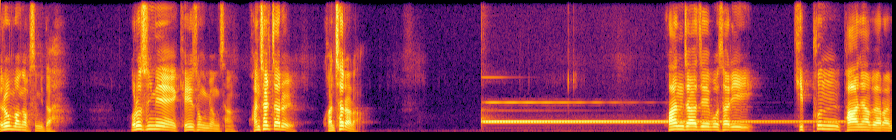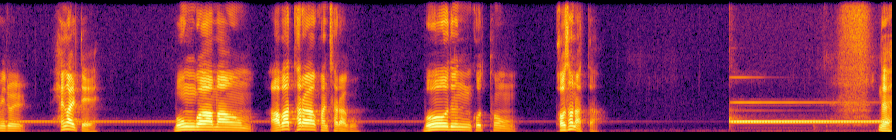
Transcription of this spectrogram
여러분 반갑습니다. 어르스님의 계속 명상 관찰자를 관찰하라. 관자재 보살이 깊은 반야바라미를 행할 때 몸과 마음 아바타라 관찰하고 모든 고통 벗어났다. 네.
